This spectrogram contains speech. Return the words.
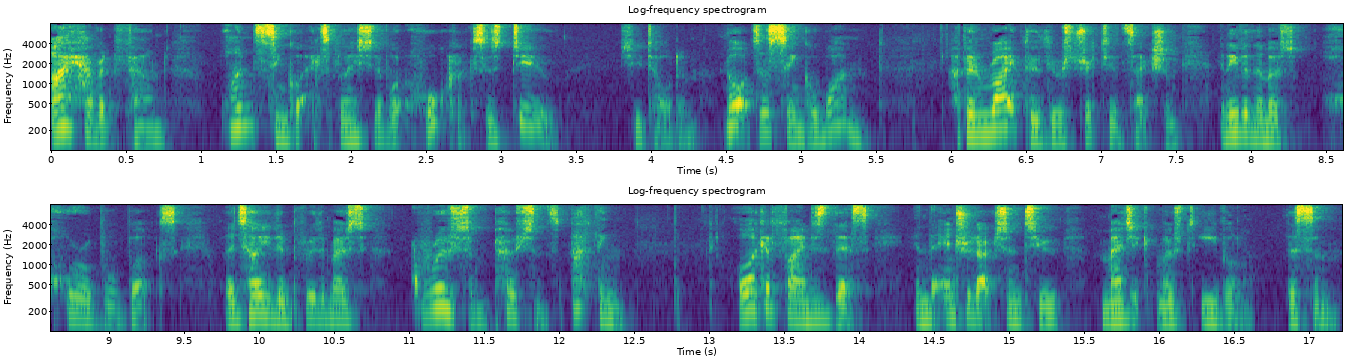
I haven't found one single explanation of what Horcruxes do, she told him. Not a single one. I've been right through the restricted section and even the most horrible books. They tell you to brew the most gruesome potions. Nothing. All I could find is this in the introduction to Magic Most Evil. Listen.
